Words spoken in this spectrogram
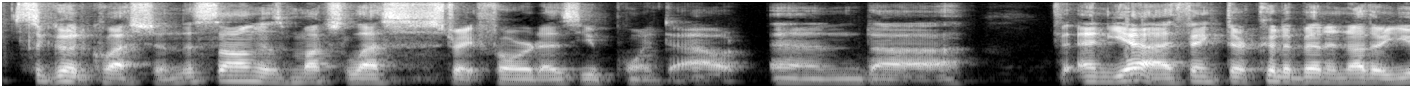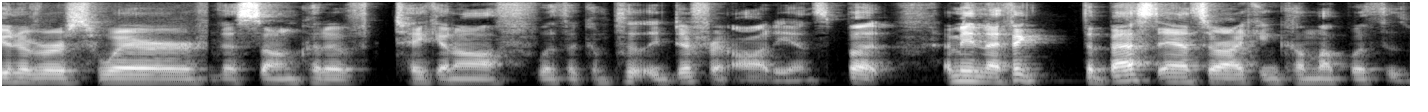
it's a good question. This song is much less straightforward, as you point out, and uh, and yeah, I think there could have been another universe where this song could have taken off with a completely different audience. But I mean, I think the best answer I can come up with is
